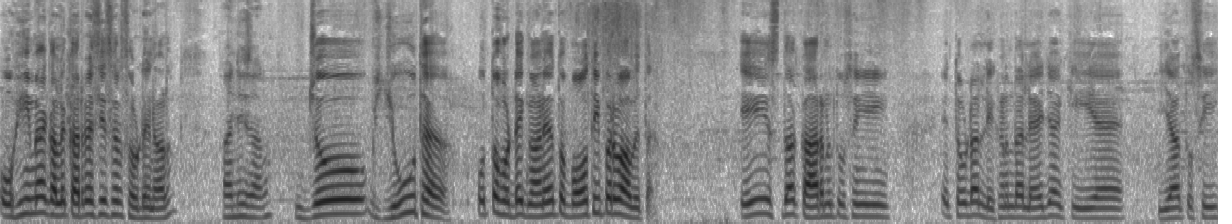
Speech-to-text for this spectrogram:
ਉਹੀ ਮੈਂ ਗੱਲ ਕਰ ਰਿਹਾ ਸੀ ਸਰ ਤੁਹਾਡੇ ਨਾਲ। ਹਾਂਜੀ ਸਰ। ਜੋ ਯੂਥ ਹੈ ਉਹ ਤੁਹਾਡੇ ਗਾਣਿਆਂ ਤੋਂ ਬਹੁਤ ਹੀ ਪ੍ਰਭਾਵਿਤ ਹੈ। ਇਹ ਇਸ ਦਾ ਕਾਰਨ ਤੁਸੀਂ ਇਹ ਤੁਹਾਡਾ ਲਿਖਣ ਦਾ ਲਹਿਜਾ ਕੀ ਹੈ? ਜਾਂ ਤੁਸੀਂ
